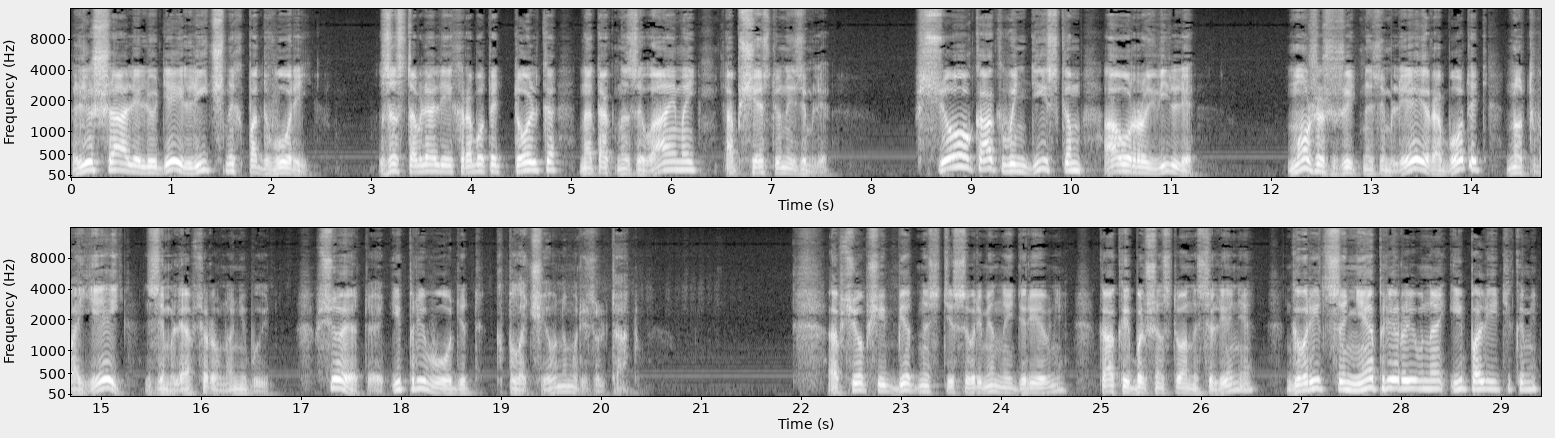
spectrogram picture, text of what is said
лишали людей личных подворий, заставляли их работать только на так называемой общественной земле. Все как в индийском Ауровилле. Можешь жить на земле и работать, но твоей земля все равно не будет. Все это и приводит к плачевному результату. О всеобщей бедности современной деревни, как и большинства населения, говорится непрерывно и политиками,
